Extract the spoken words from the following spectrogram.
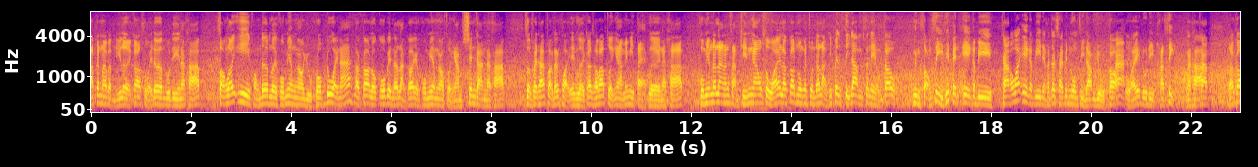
รับกันมาแบบนี้เลย ก็สวยเดิมดูดีนะครับ 200e ของเดิมเลยโครเมียมเงาอยู่ครบด้วยนะ แล้วก็โลโก้เป็นด้านหลังก็ยังโครเมียมเงาสวยงามเช่นกันนะครับส่วนไฟท้ายฝั่งด้านขวาเองเลยก็สภาพสวยงามไม่มีแตกเลยนะครับ โครเมียมด้านล่างทั้งสามชิ้นเงาสวย แล้วก็นวมกันชนด้านหลังที่เป็นสีดำเสน่ห์ของเจ้า 124 ที่เป็น A กับ B ครับเพราะว่า A กับ B เนี่ยเขาจะใช้เป็นนวมสีดำอยู่ก็อะสวยดูดีคลาสสิกนะครับครับแล้วก็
